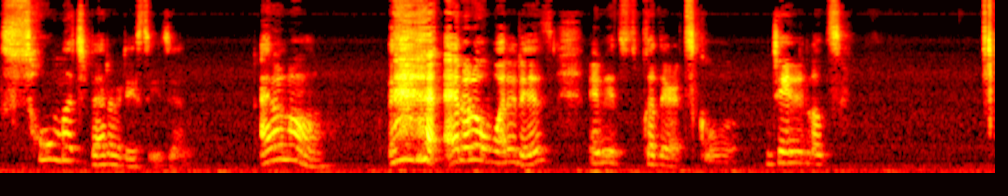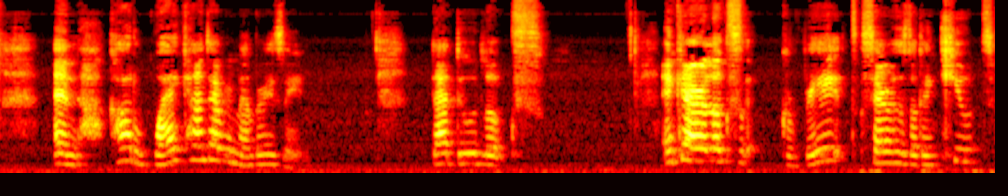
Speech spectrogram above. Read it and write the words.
so much better this season? I don't know. I don't know what it is. Maybe it's because they're at school. Jaden looks. And God, why can't I remember his name? That dude looks. And Kara looks great. Sarah's looking cute.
